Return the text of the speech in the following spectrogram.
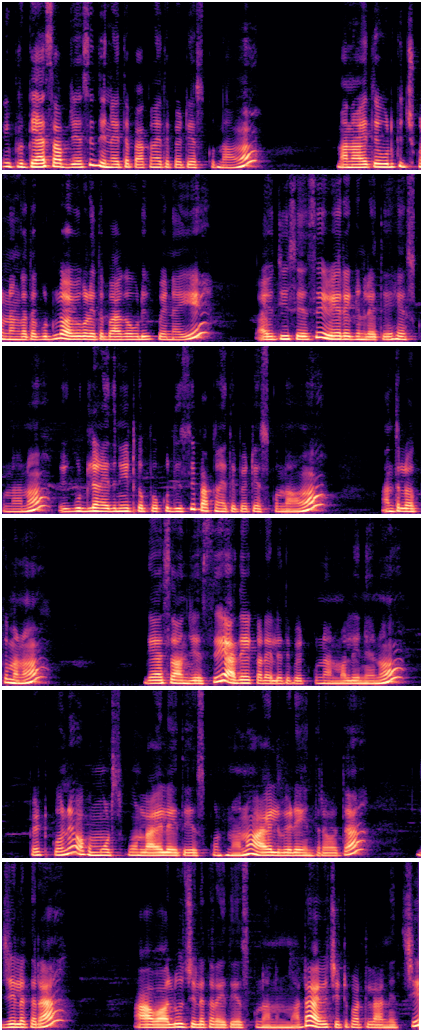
ఇప్పుడు గ్యాస్ ఆఫ్ చేసి దీన్ని అయితే పక్కన అయితే పెట్టేసుకున్నాము. మనం అయితే ఉడికించుకున్నాం కదా గుడ్లు అవి కూడా అయితే బాగా ఉడికిపోయినాయి. అవి తీసేసి వేరే గిన్నెలు అయితే వేసేసుకున్నాను. ఈ గుడ్లు అనేది నీట్గా పొక్కు తీసి పక్కన అయితే పెట్టేసుకున్నాము. అంతలోకి మనం గ్యాస్ ఆన్ చేసి అదే కడాయిలు అయితే పెట్టుకున్నాను మళ్ళీ నేను. పెట్టుకొని ఒక మూడు స్పూన్ల ఆయిల్ అయితే వేసుకుంటున్నాను. ఆయిల్ వేడైన తర్వాత జీలకర్ర ఆవాలు జీలకర్ర అయితే వేసుకున్నాను అనమాట అవి చిట్టుపట్టలానిచ్చి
